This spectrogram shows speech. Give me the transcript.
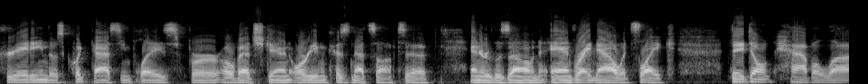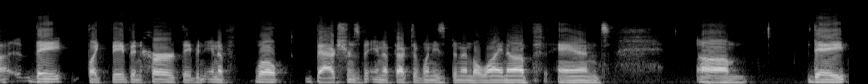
creating those quick passing plays for Ovechkin or even Kuznetsov to enter the zone. And right now it's like they don't have a lot. They like they've been hurt. They've been in a well. Backstrom's been ineffective when he's been in the lineup, and um, they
